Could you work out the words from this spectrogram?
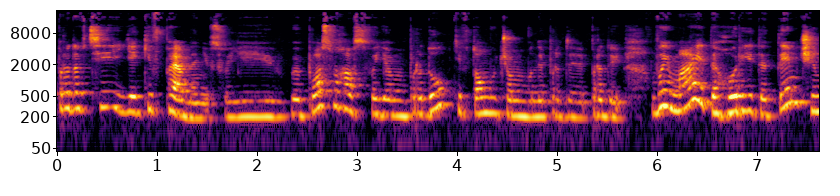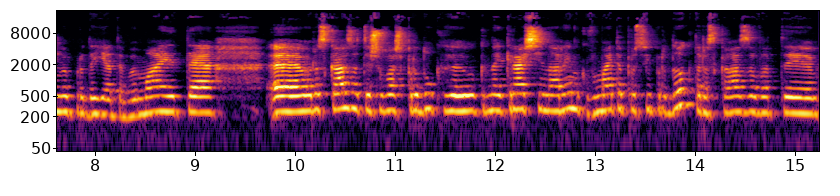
продавці, які впевнені в своїй послугах, в своєму продукті, в тому, чому вони продають. Ви маєте горіти тим, чим ви продаєте. Ви маєте е, розказувати, що ваш продукт е, найкращий на ринку. Ви маєте про свій продукт розказувати.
